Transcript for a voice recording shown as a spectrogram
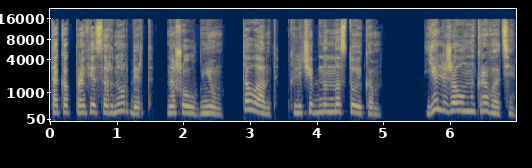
так как профессор Норберт нашел в нем талант к лечебным настойкам. Я лежала на кровати,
